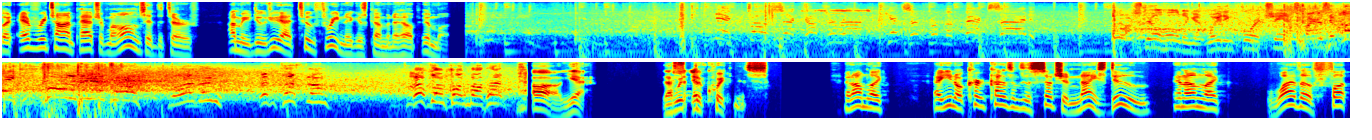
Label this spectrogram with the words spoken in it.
But every time Patrick Mahomes hit the turf, I mean, dude, you had two, three niggas coming to help him up. Nick Bosa comes around, gets him from the backside. Still holding it, waiting for a chance. Fires it late. Caught in the end zone. All right, baby. That's a touchdown. That's what I'm talking about, Pat. Oh yeah, that's with the the quickness. And I'm like, and, you know, Kirk Cousins is such a nice dude. And I'm like, why the fuck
